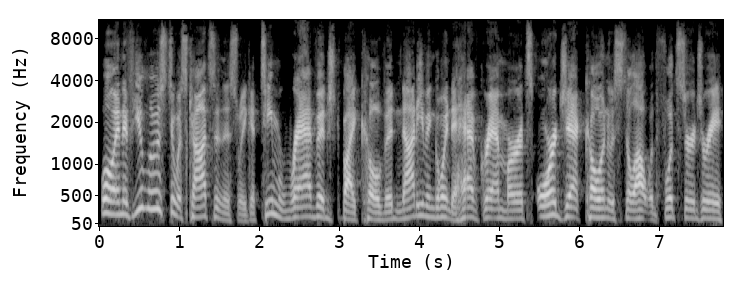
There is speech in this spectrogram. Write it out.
Well, and if you lose to Wisconsin this week, a team ravaged by COVID, not even going to have Graham Mertz or Jack Coan, who's still out with foot surgery.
